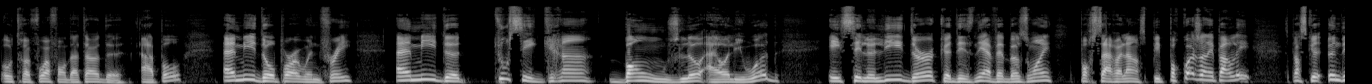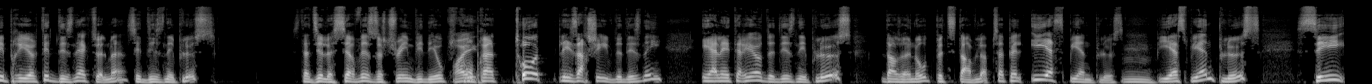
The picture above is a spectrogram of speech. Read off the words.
autrefois fondateur de Apple, ami d'Oprah Winfrey, ami de tous ces grands bons là à Hollywood et c'est le leader que Disney avait besoin pour sa relance. Puis pourquoi j'en ai parlé? C'est parce qu'une des priorités de Disney actuellement, c'est Disney c'est-à-dire le service de stream vidéo qui Oui. comprend toutes les archives de Disney. Et à l'intérieur de Disney Plus, dans une autre petite enveloppe, s'appelle ESPN Plus. Puis E ESPN Plus, c'est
